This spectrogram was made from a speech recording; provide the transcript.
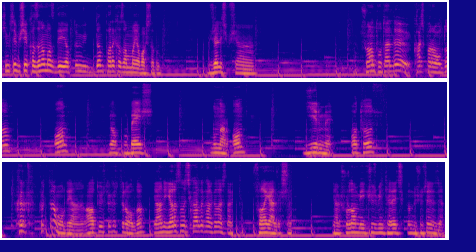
Kimse bir şey kazanamaz diye yaptığım videodan para kazanmaya başladım. Güzel işmiş ha. Şu an totalde kaç para oldu? 10 Yok bu 5 Bunlar 10 20 30 40 40 lira mı oldu yani? 600'lü 40 lira oldu. Yani yarısını çıkardık arkadaşlar. Sona geldik şimdi. Yani şuradan bir 200 bin TL çıktığını düşünseniz ya.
